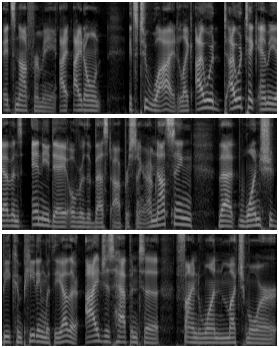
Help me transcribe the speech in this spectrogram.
It's not for me. I I don't. It's too wide. Like I would I would take Emi Evans any day over the best opera singer. I'm not saying that one should be competing with the other. I just happen to find one much more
